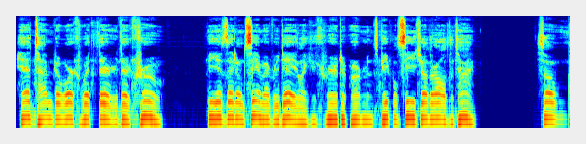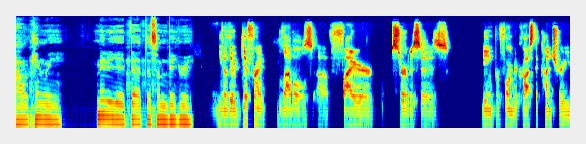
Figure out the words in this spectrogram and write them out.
had time to work with their, their crew because they don't see them every day like the career departments. People see each other all the time. So, how can we mitigate that to some degree? You know, there are different levels of fire services being performed across the country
